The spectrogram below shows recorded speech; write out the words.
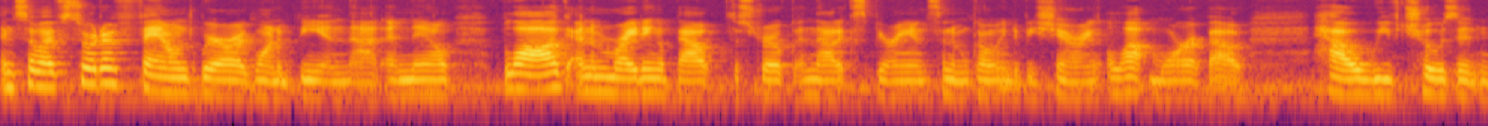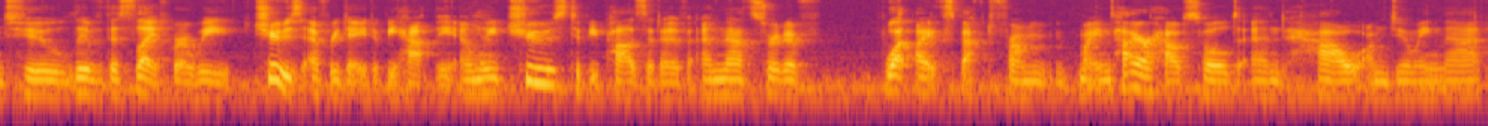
And so I've sort of found where I want to be in that and now blog and I'm writing about the stroke and that experience and I'm going to be sharing a lot more about how we've chosen to live this life where we choose every day to be happy and we choose to be positive and that's sort of what I expect from my entire household and how I'm doing that.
